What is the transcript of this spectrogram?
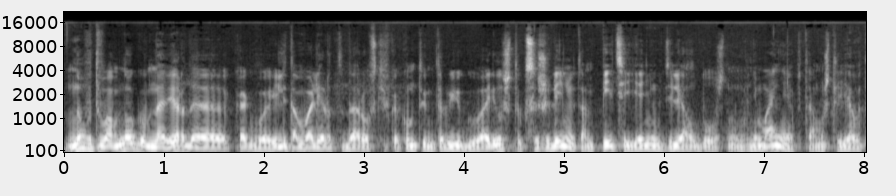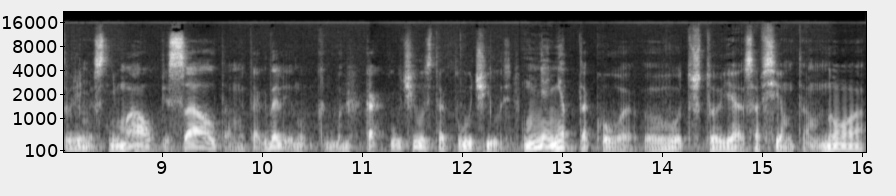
Ну, вот во многом, наверное, как бы... Или там Валера Тодоровский в каком-то интервью говорил, что, к сожалению, там Пете я не уделял должного внимания, потому что я в это время снимал, писал там и так далее. Ну, как бы, как получилось, так получилось. У меня нет такого, вот, что я совсем там, но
